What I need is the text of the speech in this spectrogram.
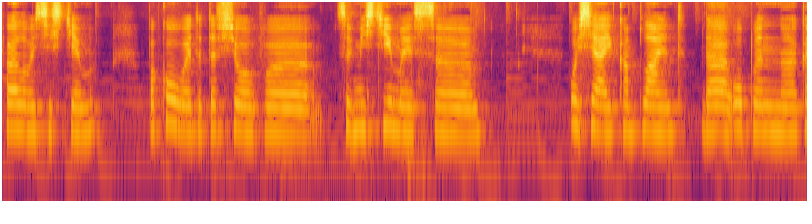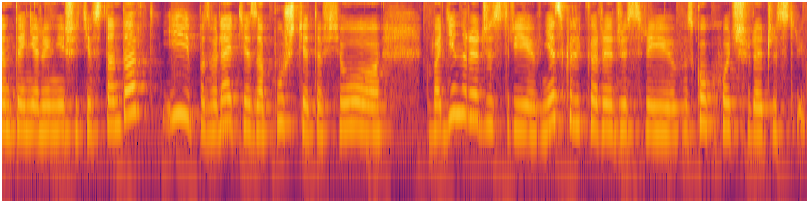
файловой системы. Упаковывает это все в совместимые с OCI compliant, да, Open Container Initiative стандарт и позволяет тебе запушить это все в один registry, в несколько registry, во сколько хочешь registry.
